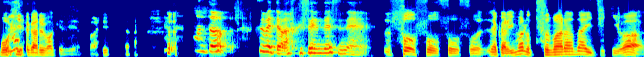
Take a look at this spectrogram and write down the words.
盛り上がるわけで、やっぱり。本当すべては伏線ですね。そうそうそうそう。だから今のつまらない時期は、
